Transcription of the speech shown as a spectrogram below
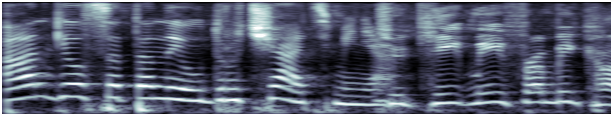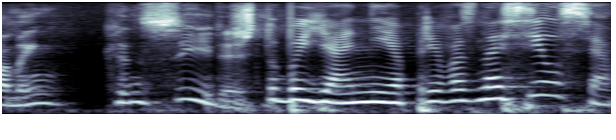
Ангел сатаны удручать меня, to keep me from becoming conceited. чтобы я не превозносился.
